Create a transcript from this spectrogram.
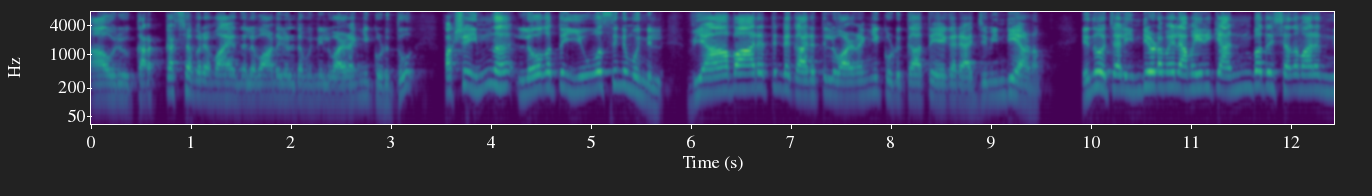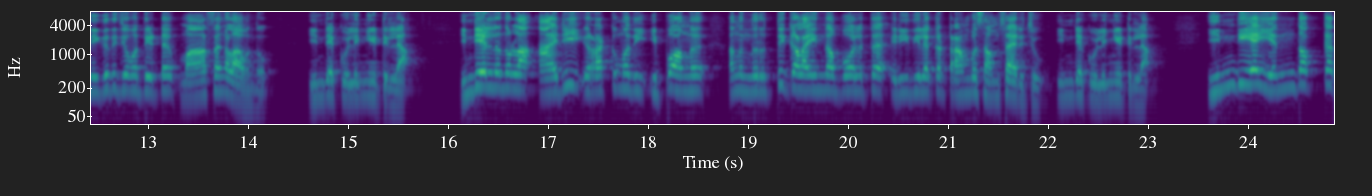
ആ ഒരു കർക്കശപരമായ നിലപാടുകളുടെ മുന്നിൽ വഴങ്ങിക്കൊടുത്തു. പക്ഷെ ഇന്ന് ലോകത്ത് യു എസിന് മുന്നിൽ വ്യാപാരത്തിന്റെ കാര്യത്തിൽ വഴങ്ങിക്കൊടുക്കാത്ത ഏക രാജ്യം ഇന്ത്യയാണ്. എന്ന് വെച്ചാൽ ഇന്ത്യയുടെ മേൽ അമേരിക്ക അൻപത് ശതമാനം നികുതി ചുമത്തിയിട്ട് മാസങ്ങളാവുന്നു. ഇന്ത്യ കുലുങ്ങിയിട്ടില്ല. ഇന്ത്യയിൽ നിന്നുള്ള അരി ഇറക്കുമതി ഇപ്പോൾ അങ്ങ് അങ്ങ് നിർത്തിക്കളയുന്ന പോലത്തെ രീതിയിലൊക്കെ ട്രംപ് സംസാരിച്ചു. ഇന്ത്യ കുലുങ്ങിയിട്ടില്ല. ഇന്ത്യയെ എന്തൊക്കെ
